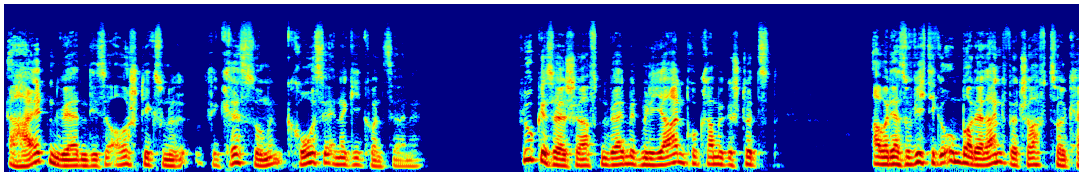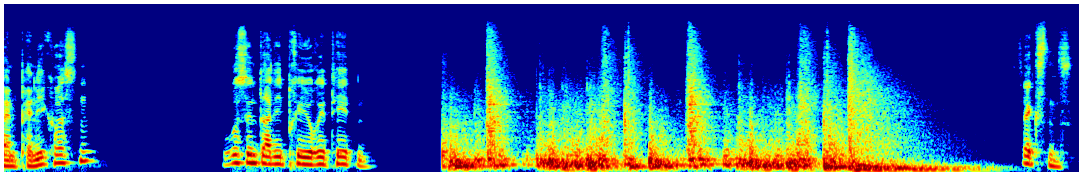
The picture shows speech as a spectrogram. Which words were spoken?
Erhalten werden diese Ausstiegs- und Regresssummen große Energiekonzerne. Fluggesellschaften werden mit Milliardenprogramme gestützt, aber der so wichtige Umbau der Landwirtschaft soll kein Penny kosten? Wo sind da die Prioritäten? Sechstens.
